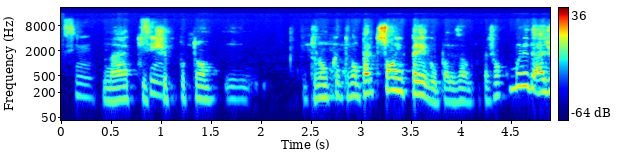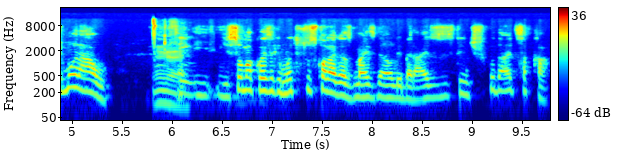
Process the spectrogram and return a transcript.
Sim. né? Que Sim. tipo, tu, tu, não, tu não perde só um emprego, por exemplo, tu perde uma comunidade moral. É. Sim. E isso é uma coisa que muitos dos colegas mais neoliberais têm dificuldade de sacar.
